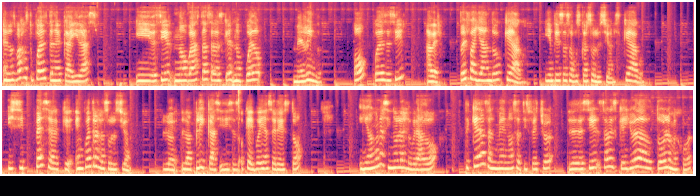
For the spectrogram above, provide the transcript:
en los bajos tú puedes tener caídas y decir, no basta, ¿sabes qué? No puedo, me rindo. O puedes decir, a ver, estoy fallando, ¿qué hago? Y empiezas a buscar soluciones, ¿qué hago? Y si pese a que encuentras la solución, lo, lo aplicas y dices, ok, voy a hacer esto, y aún así no lo has logrado, te quedas al menos satisfecho de decir, sabes que yo he dado todo lo mejor,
